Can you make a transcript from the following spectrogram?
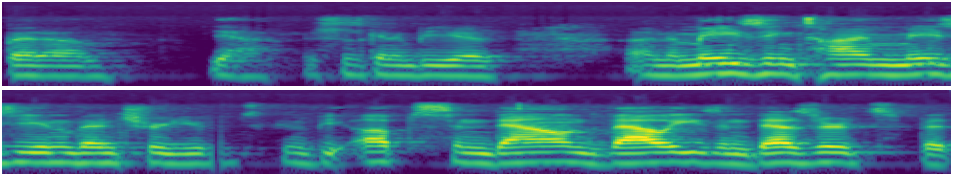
But um, yeah, this is going to be a, an amazing time, amazing adventure. It's going to be ups and downs, valleys and deserts, but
